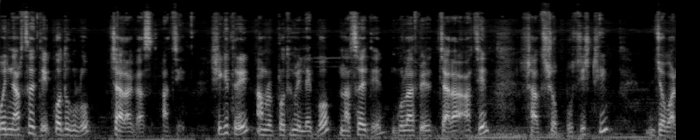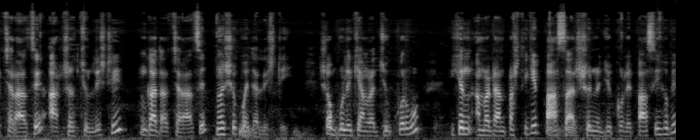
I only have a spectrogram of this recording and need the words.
ওই নার্সারিতে কতগুলো চারা গাছ আছে? সেক্ষেত্রে আমরা প্রথমে লিখব, নার্সারিতে গোলাপের চারা আছে, সাতশো পঁচিশটি, জবার চারা আছে, আটশো চল্লিশটি, গাঁদার চারা আছে, নয়শো পঁয়তাল্লিশটি। সবগুলিকে আমরা যোগ করব। এখানে আমরা ডান পাশ থেকে পাঁচ আর শূন্য যোগ করলে পাঁচই হবে।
